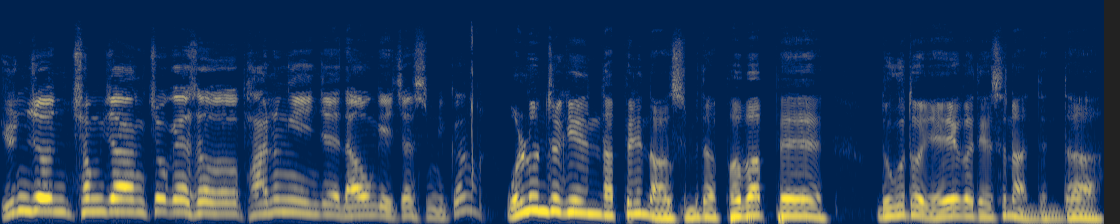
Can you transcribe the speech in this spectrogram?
윤전 청장 쪽에서 반응이 이제 나온 게 있지 않습니까? 원론적인 답변이 나왔습니다. 법 앞에 누구도 예외가 돼서는 안 된다.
